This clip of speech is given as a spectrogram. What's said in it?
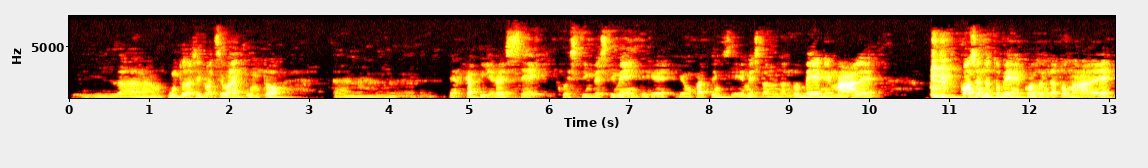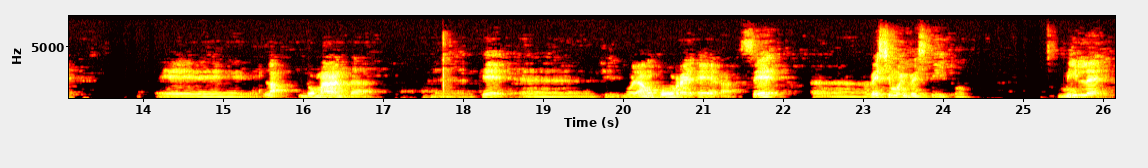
Il, un punto della situazione appunto per capire se questi investimenti che abbiamo fatto insieme stanno andando bene, male, cosa è andato bene, cosa è andato male. E la domanda eh, che eh, ci volevamo porre era se eh, avessimo investito 1000 eh,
